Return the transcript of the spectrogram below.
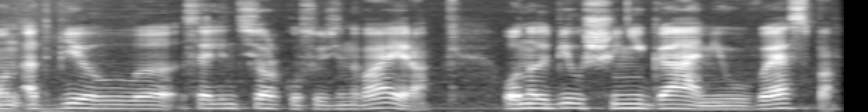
он отбил э, Silent Circle у Зинвайера, он отбил Шинигами у Веспа.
